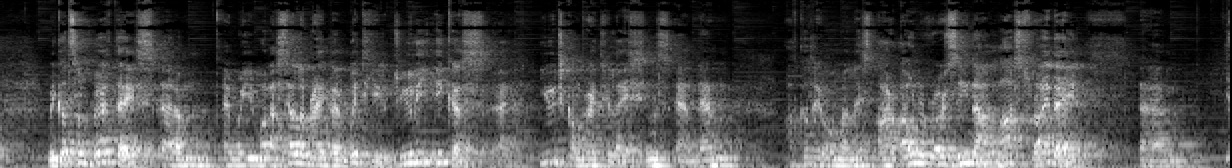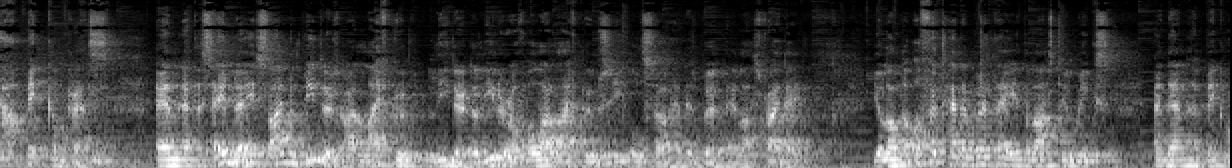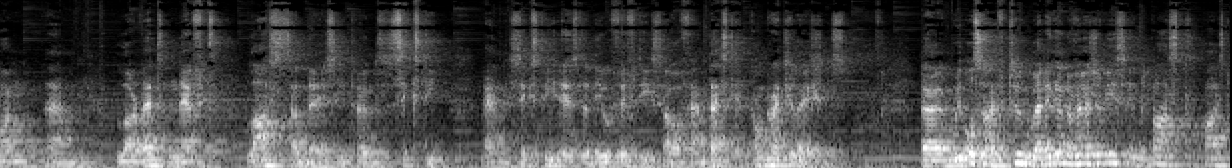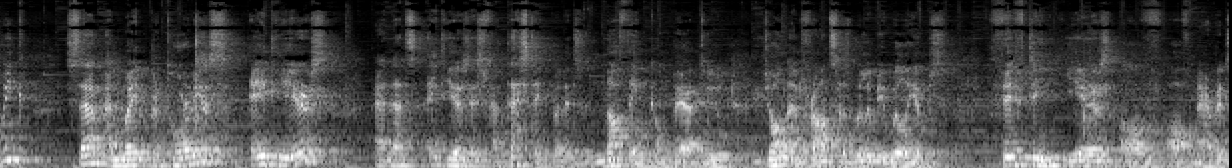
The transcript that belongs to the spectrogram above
we got some birthdays um, and we want to celebrate them with you. Julie Ikas, uh, huge congratulations. And then I've got here on my list our own Rosina last Friday. Um, yeah, big congrats. And at the same day, Simon Peters, our life group leader, the leader of all our life groups, he also had his birthday last Friday. Yolanda Offert had her birthday in the last two weeks. And then a big one, um, Laurette Neft, last Sunday she turned 60 and 60 is the new 50, so fantastic. Congratulations. Uh, we also have two wedding anniversaries in the past, past week. Sam and Wade Pretorius, eight years, and that's eight years is fantastic, but it's nothing compared to John and Frances Willoughby Williams. 50 years of, of marriage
